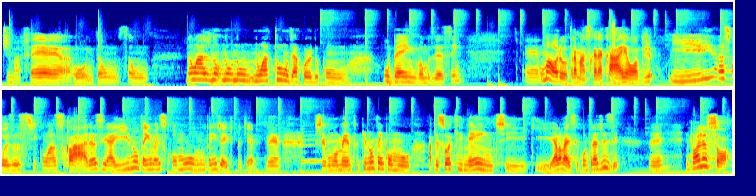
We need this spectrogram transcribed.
de má fé ou então são não, não, não, não atuam de acordo com o bem, vamos dizer assim, é, uma hora ou outra a máscara cai, é óbvio, e as coisas ficam as claras, e aí não tem mais como, não tem jeito, porque né, chega um momento que não tem como a pessoa que mente, que ela vai se contradizer. Né? Então, olha só,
